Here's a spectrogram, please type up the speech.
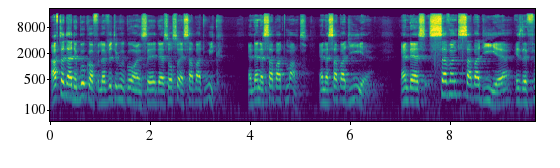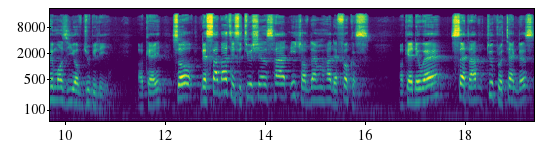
After that, the book of Leviticus go and say there's also a Sabbath week, and then a Sabbath month, and a Sabbath year. And there's seventh Sabbath year is the famous year of Jubilee. Okay? So the Sabbath institutions had, each of them had a focus. Okay? They were set up to protect this,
